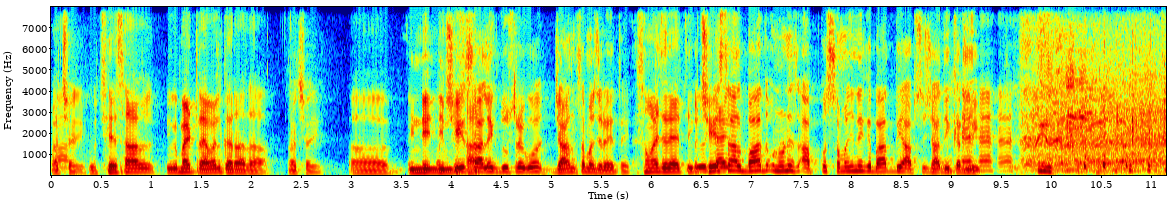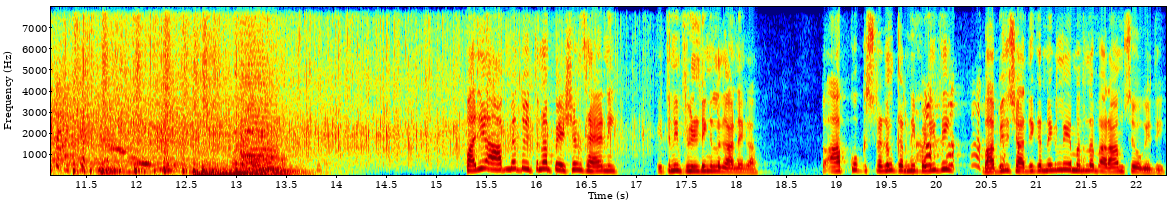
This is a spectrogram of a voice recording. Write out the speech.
अच्छा जी। तो छः साल क्योंकि मैं ट्रैवल कर रहा था। अच्छा जी। इंडियन टीम छह साल एक दूसरे को जान समझ रहे थे। समझ रहे थे तो छह साल बाद उन्होंने आपको समझने के बाद भी आपसे शादी कर ली। पाजी आप में तो इतना पेशेंस है नहीं इतनी फील्डिंग लगाने का। तो आपको स्ट्रगल करनी पड़ी थी? भाभी से शादी करने के लिए मतलब आराम से हो गई थी?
